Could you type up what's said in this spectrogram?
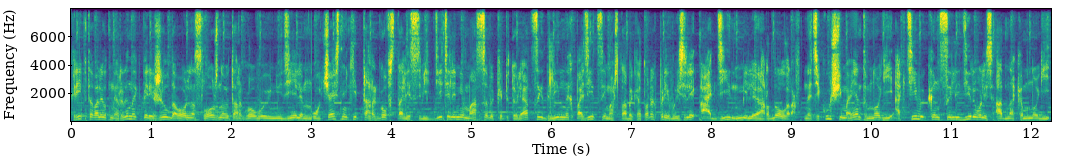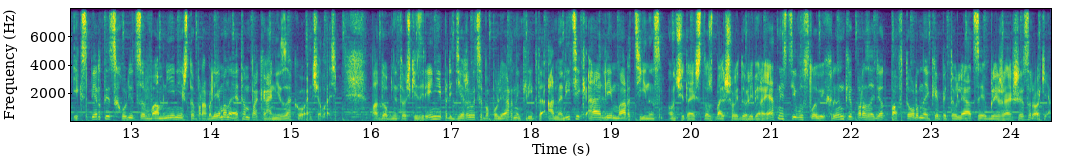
Криптовалютный рынок пережил довольно сложную торговую неделю. Участники торгов стали свидетелями массовой капитуляции длинных позиций, масштабы которых превысили 1 миллиард долларов. На текущий момент многие активы консолидировались, однако многие эксперты сходятся во мнении, что проблема на этом пока не закончилась. Подобной точки зрения придерживается популярный криптоаналитик Али Мартинес. Он считает, что с большой долей вероятности в условиях рынка произойдет повторная капитуляция в ближайшие сроки.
